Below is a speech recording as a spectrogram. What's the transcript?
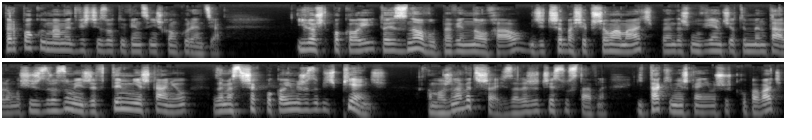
Per pokój mamy 200 zł więcej niż konkurencja. Ilość pokoi to jest znowu pewien know-how, gdzie trzeba się przełamać. Pamiętasz, mówiłem ci o tym mentalu. Musisz zrozumieć, że w tym mieszkaniu zamiast trzech pokoi możesz zrobić pięć, a może nawet sześć, zależy czy jest ustawne. I takie mieszkanie musisz kupować,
